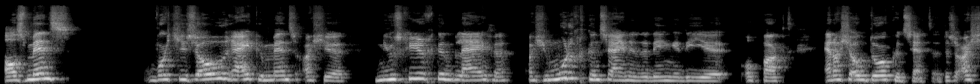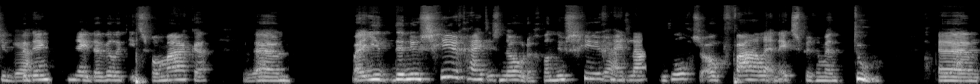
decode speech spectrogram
als mens word je zo'n rijke mens als je nieuwsgierig kunt blijven, als je moedig kunt zijn in de dingen die je oppakt. En als je ook door kunt zetten. Dus als je ja. bedenkt, nee, daar wil ik iets van maken. Ja. Um, maar je, de nieuwsgierigheid is nodig. Want nieuwsgierigheid ja. laat vervolgens ook falen en experiment toe. Um,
